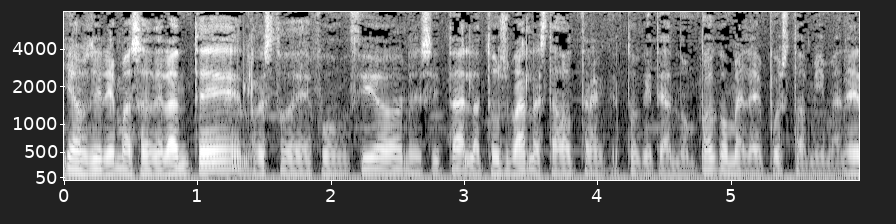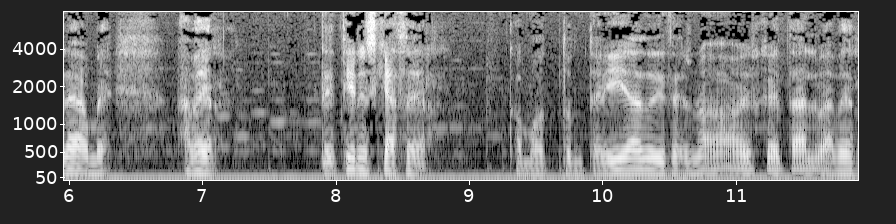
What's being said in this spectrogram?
Ya os diré más adelante el resto de funciones y tal. La touch bar la he estado toqueteando un poco, me la he puesto a mi manera. Hombre, a ver, te tienes que hacer. Como tontería, dices, no, es que tal, a ver.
